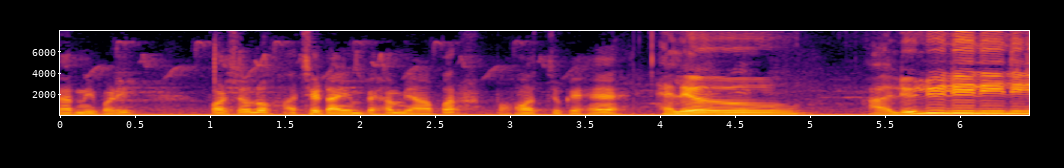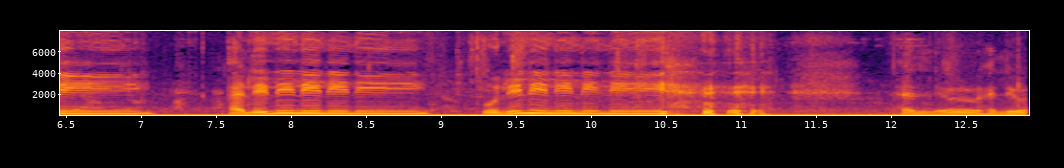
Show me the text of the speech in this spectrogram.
करनी पड़ी। पर चलो अच्छे टाइम पे हम यहाँ पर पहुँच चुके हैं। हेलो आलू ली ली ली ली अली ली ली ली ली उली ली ली ली ली हेलो हेलो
